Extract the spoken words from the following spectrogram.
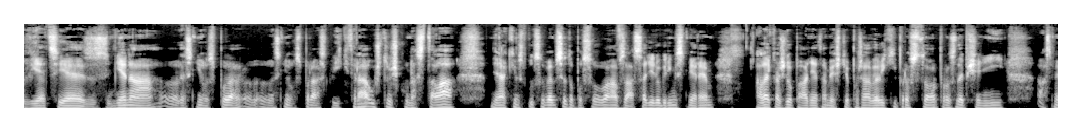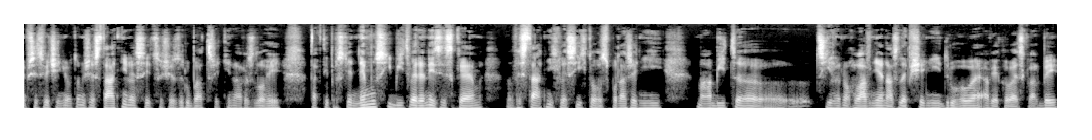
věc je změna lesního, lesního hospodářství, která už trošku nastala, nějakým způsobem se to posouvá v zásadě dobrým směrem, ale každopádně tam ještě pořád veliký prostor pro zlepšení a jsme přesvědčeni o tom, že státní lesy, což je zhruba třetina rozlohy, tak ty prostě nemusí být vedeny ziskem. Ve státních lesích to hospodaření má být eh, cíleno hlavně na zlepšení druhové a věkové skladby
